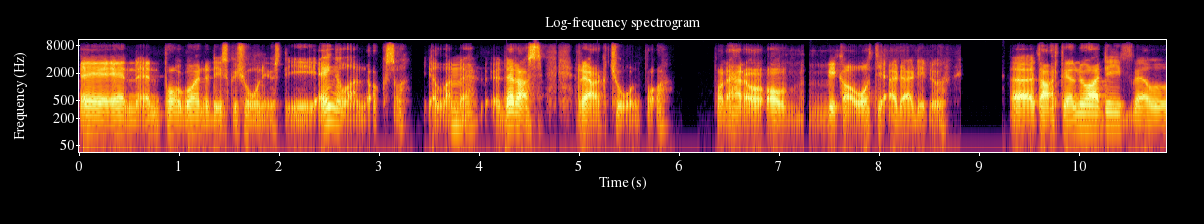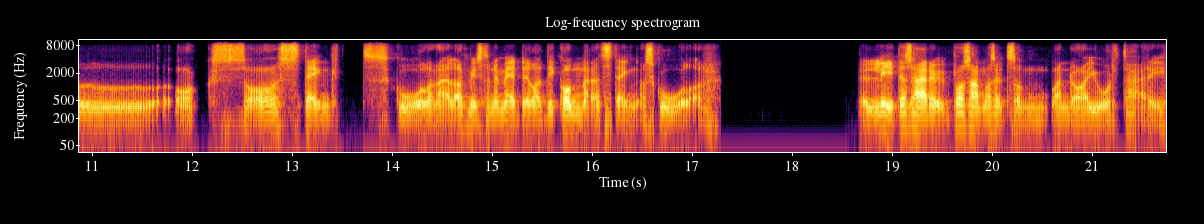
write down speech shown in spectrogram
är en, en pågående diskussion just i England också gällande mm. deras reaktion på, på det här och, och vilka åtgärder de nu äh, tar till. Nu har de väl också stängt skolorna eller åtminstone meddelat att de kommer att stänga skolor. Lite så här på samma sätt som man då har gjort här i,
